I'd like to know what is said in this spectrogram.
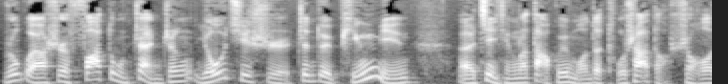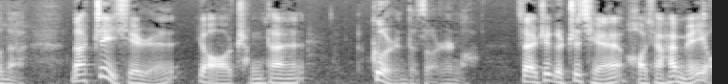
如果要是发动战争，尤其是针对平民，呃，进行了大规模的屠杀的时候呢，那这些人要承担个人的责任了。在这个之前，好像还没有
